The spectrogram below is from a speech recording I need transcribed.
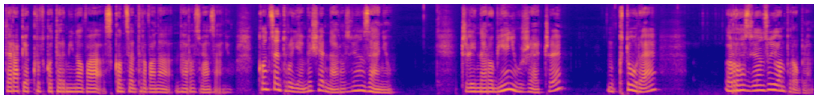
terapia krótkoterminowa skoncentrowana na rozwiązaniu. Koncentrujemy się na rozwiązaniu, czyli na robieniu rzeczy, które rozwiązują problem.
